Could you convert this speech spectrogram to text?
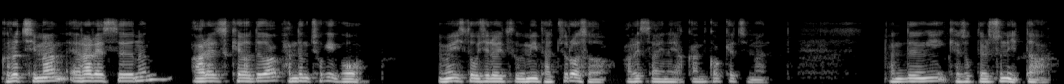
그렇지만 LRS는 RS퀘어드와 반등 초기고 MACD 오실레이트 음이 다 줄어서 RSI는 약간 꺾였지만 반등이 계속될 수는 있다.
